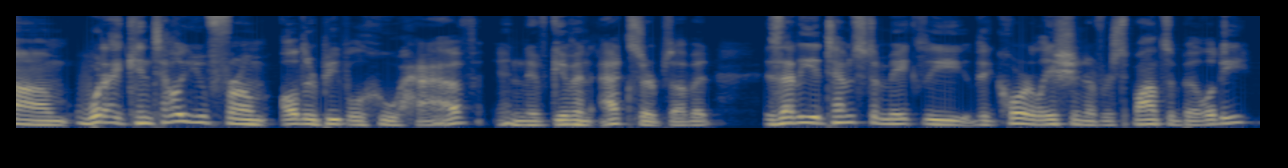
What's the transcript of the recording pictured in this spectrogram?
um, what I can tell you from other people who have and have given excerpts of it is that he attempts to make the the correlation of responsibility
